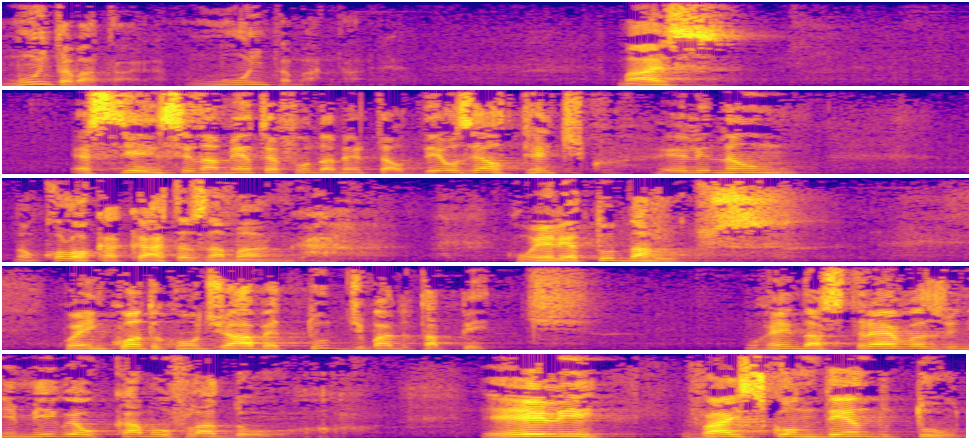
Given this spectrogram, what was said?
Muita batalha, muita batalha. Mas esse ensinamento é fundamental. Deus é autêntico. Ele não não coloca cartas na manga. Com ele é tudo na luz. Enquanto com o diabo é tudo debaixo do tapete. No reino das trevas, o inimigo é o camuflador. Ele vai escondendo tudo.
